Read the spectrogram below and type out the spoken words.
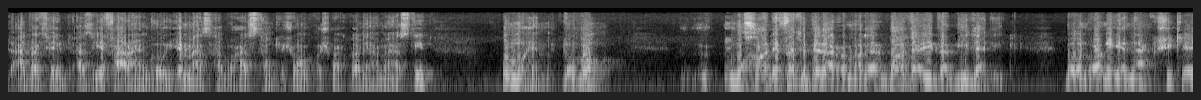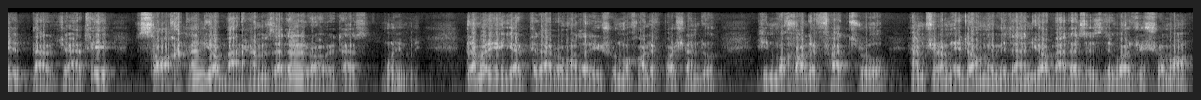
البته از یه فرهنگ و یه مذهب هستن که شما خوشبختانه همه هستید. اون مهم. دوم مخالفت پدر و مادر با دلیل و بی دلیل. به عنوان یه نقشی که در جهت ساختن یا برهم زدن رابطه است مهمه. بنابراین اگر پدر و مادر ایشون مخالف باشند و این مخالفت رو همچنان ادامه بدن یا بعد از ازدواج شما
